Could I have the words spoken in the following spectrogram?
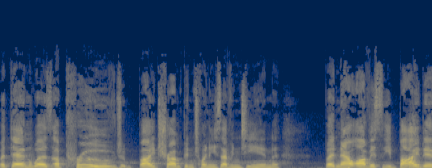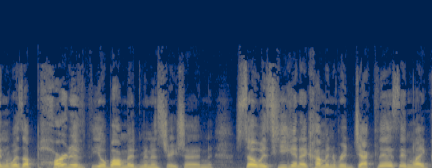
but then was approved by Trump in 2017. But now, obviously, Biden was a part of the Obama administration. So, is he going to come and reject this and like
